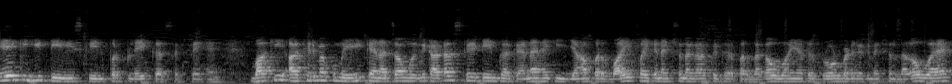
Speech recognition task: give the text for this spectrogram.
एक ही टीवी स्क्रीन पर प्ले कर सकते हैं। बाकी आखिर में आपको मैं यही कहना चाहूँगा कि टाटा स्काई टीम का कहना है कि यहाँ पर वाईफाई कनेक्शन अगर आपके घर पर लगा हुआ है या फिर ब्रॉडबैंड का कनेक्शन लगा हुआ है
